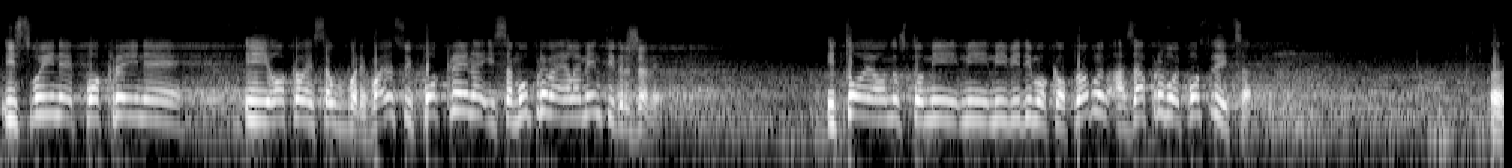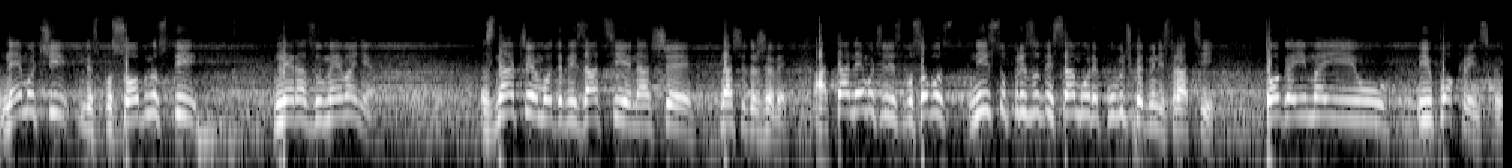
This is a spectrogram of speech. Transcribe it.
i svojine pokrajine i lokalne samouprave. Valjda su i pokrajina i samouprava elementi države. I to je ono što mi, mi, mi vidimo kao problem, a zapravo je posledica e, nemoći, nesposobnosti, nerazumevanja značaja modernizacije naše, naše države. A ta nemoćna nesposobnost nisu prisutni samo u republičkoj administraciji. Toga ima i u, i u pokrajinskoj.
